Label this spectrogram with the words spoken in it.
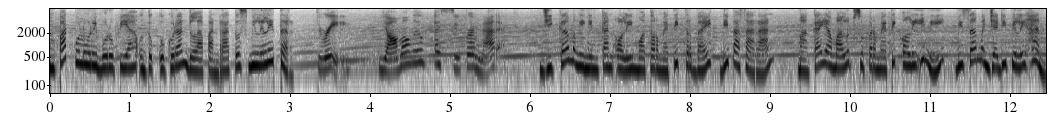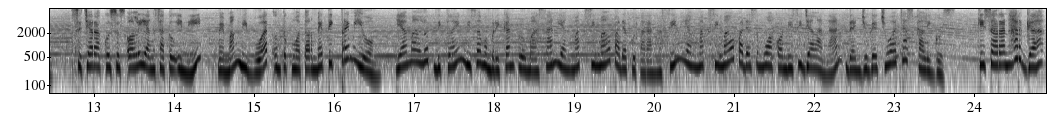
Rp40.000 untuk ukuran 800 ml. 3. Yamalube A Supermatic Jika menginginkan oli motor metik terbaik di pasaran, maka Yamalube Supermatic Oli ini bisa menjadi pilihan. Secara khusus oli yang satu ini memang dibuat untuk motor metik premium. Yamalube diklaim bisa memberikan pelumasan yang maksimal pada putaran mesin yang maksimal pada semua kondisi jalanan dan juga cuaca sekaligus. Kisaran harga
